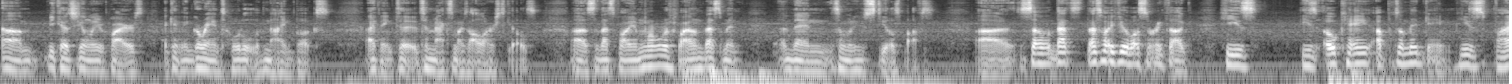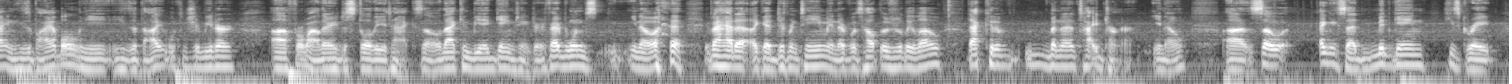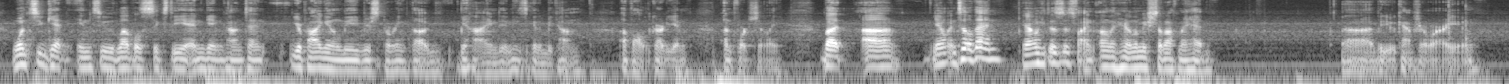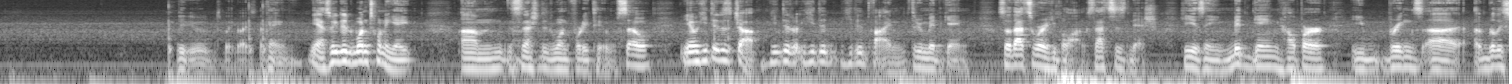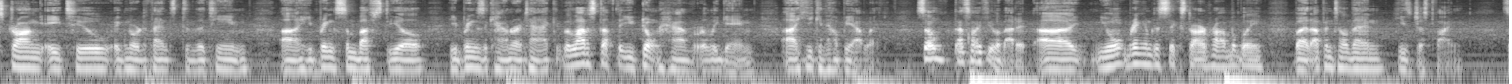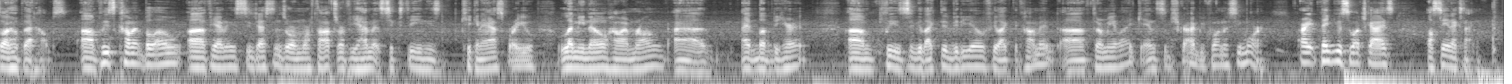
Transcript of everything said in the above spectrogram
Um, because she only requires, I think, a grand total of nine books, I think, to, to maximize all her skills. Uh, so that's probably a more worthwhile investment than someone who steals buffs. Uh, so that's that's how I feel about Snorting Thug. He's he's okay up until mid game. He's fine. He's viable. He, he's a valuable contributor. Uh, for a while there, he just stole the attack, so that can be a game changer. If everyone's, you know, if I had a, like a different team and everyone's health was really low, that could have been a tide turner, you know. Uh, so like I said, mid game, he's great. Once you get into level 60 end game content, you're probably going to leave your snorting thug behind, and he's going to become a vault guardian, unfortunately. But uh, you know, until then, you know, he does just fine. Oh, here, let me shut off my head. Uh, video capture, where are you? Video display device. Okay, yeah. So he did 128. Um, Sinesha did 142. So you know he did his job. He did he did he did fine through mid game. So that's where he belongs. That's his niche. He is a mid game helper. He brings uh, a really strong A2 ignore defense to the team. Uh, he brings some buff steal. He brings a counter attack. A lot of stuff that you don't have early game. Uh, he can help you out with. So that's how I feel about it. Uh, you won't bring him to six star probably, but up until then, he's just fine. So I hope that helps. Uh, please comment below uh, if you have any suggestions or more thoughts, or if you have him at 60 and he's kicking ass for you, let me know how I'm wrong. Uh, I'd love to hear it. Um, please, if you like the video, if you like the comment, uh, throw me a like and subscribe if you want to see more. All right, thank you so much, guys. I'll see you next time.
